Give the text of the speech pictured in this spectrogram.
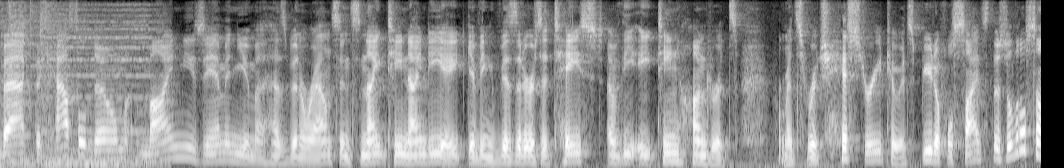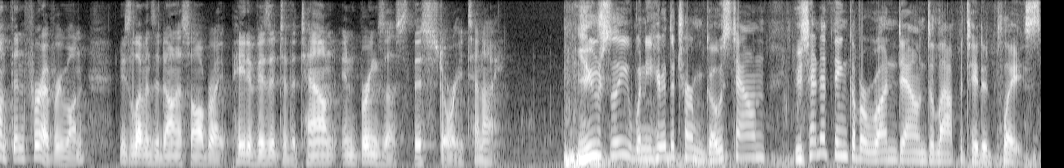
back. The Castle Dome Mine Museum in Yuma has been around since 1998, giving visitors a taste of the 1800s. From its rich history to its beautiful sights, there's a little something for everyone. News 11's Adonis Albright paid a visit to the town and brings us this story tonight. Usually, when you hear the term ghost town, you tend to think of a rundown, dilapidated place.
